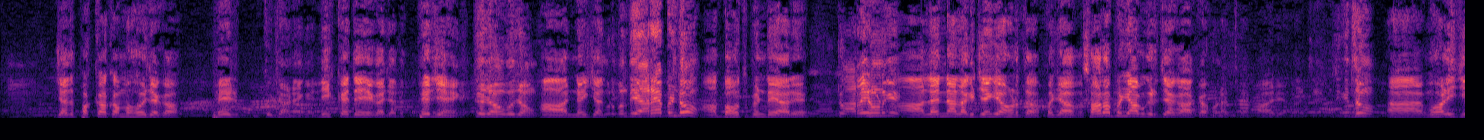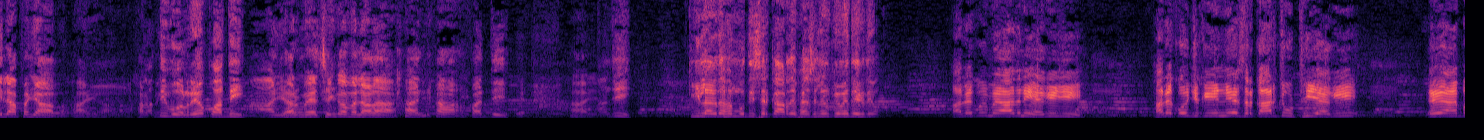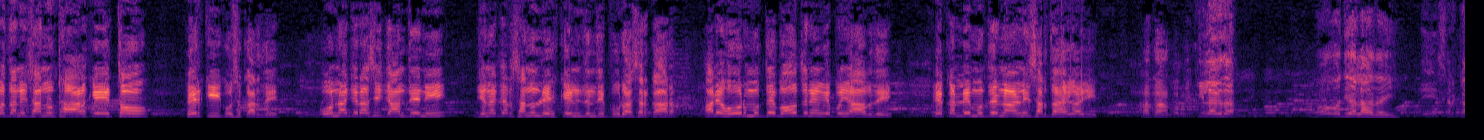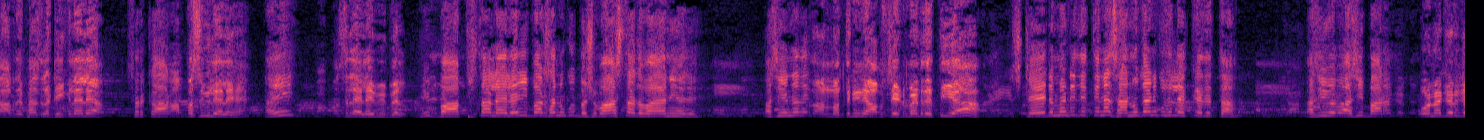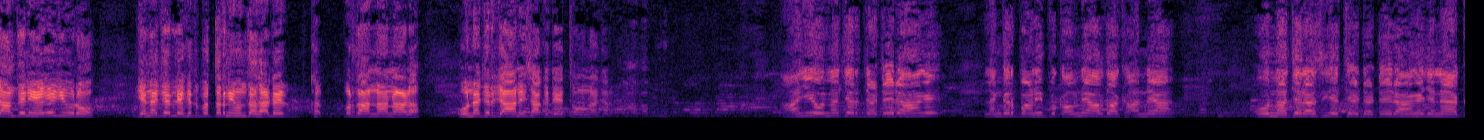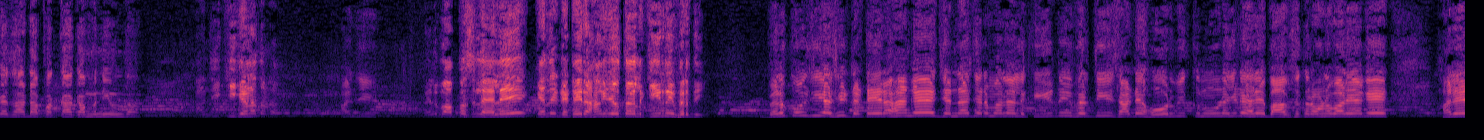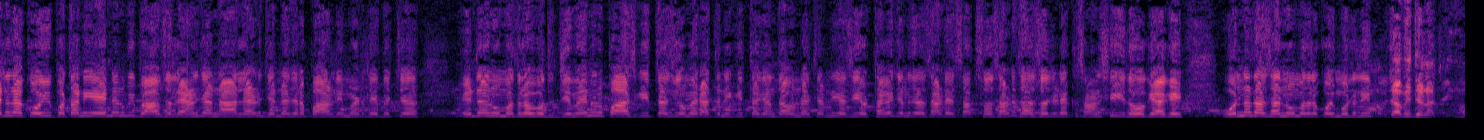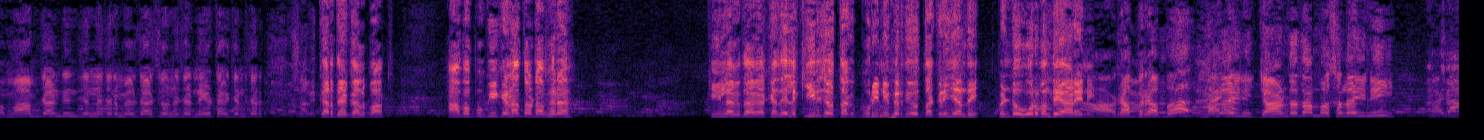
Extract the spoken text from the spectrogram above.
ਜਦ ਪੱਕਾ ਕੰਮ ਹੋ ਜਾਏਗਾ ਫਿਰ ਜਾਣेंगे ਲਿਖ ਕੇ ਦੇਗਾ ਜਦ ਫਿਰ ਜਾਏंगे ਕਿਉਂ ਜਾਓਗੇ ਜਾਓ ਹਾਂ ਨਹੀਂ ਜਾਂਦੇ ਹੋਰ ਬੰਦੇ ਆ ਰਹੇ ਆ ਪਿੰਡੋਂ? ਹਾਂ ਬਹੁਤ ਪਿੰਡੇ ਆ ਰਹੇ ਆ। ਰਹੇ ਹੋਣਗੇ? ਹਾਂ ਲਾਈਨਾਂ ਲੱਗ ਜਾਏਗੀਆਂ ਹੁਣ ਤਾਂ ਪੰਜਾਬ ਸਾਰਾ ਪੰਜਾਬ ਗਿਰ ਜਾਏਗਾ ਆ ਕੇ ਹੁਣ ਇੱਥੇ। ਹਾਂ ਜੀ ਤੁਸੀਂ ਕਿੱਥੋਂ? ਹਾਂ ਮੋਹਾਲੀ ਜ਼ਿਲ੍ਹਾ ਪੰਜਾਬ। ਹਾਂ ਜੀ ਹਾਂ ਹਰ ਪਾਦੀ ਬੋਲ ਰਹੇ ਹੋ ਪਾਦੀ। ਹਾਂ ਜੀ ਹਰਮੇਤ ਸਿੰਘ ਮਲਾਲਾ ਹਾਂ ਜੀ ਹਾਂ ਪਾਦੀ। ਹਾਂ ਜੀ। ਹਾਂਜੀ। ਕੀ ਲੱਗਦਾ ਫਿਰ ਮੋਦੀ ਸਰਕਾਰ ਦੇ ਫੈਸਲੇ ਨੂੰ ਕਿਵੇਂ ਦੇਖਦੇ ਹੋ? ਹਾਲੇ ਕੋਈ ਮਿਆਦ ਨਹੀਂ ਹੈਗੀ ਜੀ। ਹਾਲੇ ਕੋਈ ਯਕੀਨ ਨਹੀਂ ਇਹ ਸਰਕਾਰ ਝੂਠੀ ਹੈਗੀ। ਇਹ ਐ ਪਤਾ ਨਹੀਂ ਸਾਨੂੰ ਠਾਲ ਕੇ ਇੱਥੋਂ ਫਿਰ ਕੀ ਕੁਛ ਕਰਦੇ। ਉਹਨਾਂ ਚਿਰ ਅਸੀਂ ਜਾਂਦੇ ਨਹੀਂ ਜਿੰਨਾ ਚਿਰ ਸਾਨੂੰ ਲਿਖ ਕੇ ਨਹੀਂ ਦਿੰਦੀ ਪੂਰਾ ਸਰਕਾਰ। ਹਾਲੇ ਹੋਰ ਮੁੱਦੇ ਬਹੁਤ ਨੇਗੇ ਪੰਜਾਬ ਦੇ। ਇਹ ਇਕੱਲੇ ਮੁੱਦੇ ਨਾਲ ਨਹੀਂ ਸਰਦਾ ਹੈਗਾ ਜੀ। ਅਗਾਂ ਕਰੋ। ਕੀ ਲੱਗਦਾ? ਬਹੁਤ ਵਧੀਆ ਲੱਗਦਾ ਜੀ। ਨਹੀਂ ਸਰਕਾਰ ਦੇ ਫੈਸਲਾ ਠੀਕ ਲੈ ਲਿਆ? ਸਰਕਾਰ ਵਾਪਸ ਵੀ ਲੈ ਲਏ ਹੈ? ਹੈ? ਵਾਪਸ ਲੈ ਲਏ ਵੀ ਬਿੱਲ? ਨਹੀਂ ਵਾਪਸ ਤਾਂ ਲੈ ਲਿਆ ਜੀ ਪਰ ਸਾਨੂੰ ਕੋਈ ਵਿਸ਼ਵਾਸ ਤਾਂ ਦਵਾਇਆ ਨਹੀਂ ਹਜੇ। ਅਸੀਂ ਇਹਨਾਂ ਦੇ ਪ੍ਰਧਾਨ ਮੰਤਰੀ ਨੇ ਆਪ ਸਟੇਟਮੈਂਟ ਦਿੱਤੀ ਆ। ਸਟੇਟਮੈਂਟ ਹੀ ਦਿੱਤੀ ਨਾ ਸਾਨੂੰ ਤਾਂ ਨਹੀਂ ਕੁਝ ਲਿਖ ਕੇ ਦਿੱਤਾ। ਅਸੀਂ ਅਸੀਂ 12 ਉਹਨਾਂ ਚਿਰ ਜਾਂਦੇ ਨਹੀਂ ਹੈਗੇ ਜੀ ਉਰੋਂ। ਜਿੰਨਾ ਚਿਰ ਲਿਖਤ ਪੱਤਰ ਨਹੀਂ ਹੁੰਦਾ ਸਾਡੇ ਖ- ਪ੍ਰਧਾਨਾਂ ਨਾਲ ਉਹਨਾਂ ਚਿਰ ਜਾ ਨਹੀਂ ਸਕਦੇ ਇੱਥੋਂ ਉਹਨਾਂ ਚਿਰ। ਹਾਂਜੀ ਉਹਨਾਂ ਚਿਰ ਡਟੇ ਰਹਾਂਗੇ। ਲੰਗਰ ਪਾਣੀ ਪਕਾਉਨੇ ਆਪਦਾ ਖਾਣੇ ਆ ਉਹਨਾਂ ਚਿਰ ਅਸੀਂ ਇੱਥੇ ਡਟੇ ਰਹਾਂਗੇ ਜਿੰਨਾ ਇੱਕ ਸਾਡਾ ਪੱਕਾ ਕੰਮ ਨਹੀਂ ਹੁੰਦਾ। ਹਾਂਜੀ ਕੀ ਕਹਿਣਾ ਤੁਹਾਡਾ? ਹਾਂਜੀ। ਬਿੱਲ ਵਾਪਸ ਲੈ ਲਏ ਕਹਿੰਦੇ ਡਟੇ ਰਹਾਂਗੇ ਜਦੋਂ ਤੱਕ ਲਕੀਰ ਨਹੀਂ ਫਿਰਦੀ। ਬਿਲਕੁਲ ਜੀ ਅਸੀਂ ਡਟੇ ਰਹਾਂਗੇ। ਜਿੰਨਾ ਚਿਰ ਮਤਲਬ ਲਕੀਰ ਨਹੀਂ ਫਿਰਦੀ ਸਾਡੇ ਹੋਰ ਵੀ ਕਾਨੂੰਨ ਆ ਜਿਹੜੇ ਹਲੇ ਵਾਪਸ ਕਰਾਉਣ ਵਾਲੇ ਹੈਗੇ। ਹਲੇ ਇਹਨਾਂ ਦਾ ਕੋਈ ਪਤਾ ਨਹੀਂ ਇਹਨਾਂ ਨੂੰ ਵੀ ਵਾਪਸ ਲੈਣ ਜਾਂ ਨਾ ਲੈਣ ਜਿੰਨਾ ਚਿਰ ਪਾਰਲੀਮੈਂਟ ਦੇ ਵਿੱਚ ਇਹਨਾਂ ਨੂੰ ਮਤਲਬ ਜਿਵੇਂ ਇਹਨਾਂ ਨੂੰ ਪਾਸ ਕੀਤਾ ਸੀ ਉਵੇਂ ਰੱਦ ਨਹੀਂ ਕੀਤਾ ਜਾਂਦਾ। ਉਹਨਾਂ ਚਿਰ ਨਹੀਂ ਅਸੀਂ ਉੱਠਾਂਗੇ ਜਿੰਨਾ ਚਿਰ ਸਾਡੇ 700 750 ਜਿਹੜੇ ਕਿਸਾਨ ਸ਼ਹੀਦ ਹੋ ਗਿਆ ਗਏ ਉਹਨਾਂ ਦਾ ਸਾਨੂੰ ਮਤਲਬ ਕੋਈ ਮੁੱਲ ਨਹੀਂ ਜਾ ਵੀ ਦੇਣਾ ਚਾਹੀਦਾ। ਮਾਮ ਜਾਨ ਜਿੰਨਾ ਚਿਰ ਮਿਲਦਾ ਸੀ ਉਹਨਾਂ ਚਿਰ ਨਹੀਂ ਉੱਠਾਂਗੇ ਜਿੰਨਾ ਚਿਰ ਵੀ ਕਰਦੇ ਹਾਂ ਗੱਲਬਾਤ। ਹਾਂ ਬਾਪੂ ਕੀ ਕਹਿਣਾ ਤੁਹਾਡਾ ਫਿਰ? ਕੀ ਲੱਗਦਾ ਹੈਗਾ? ਕਹਿੰਦੇ ਲਕੀਰ ਜਦੋਂ ਤੱਕ ਪੂਰੀ ਨਹੀਂ ਫਿਰਦੀ ਉਦੋਂ ਤੱਕ ਨਹੀਂ ਜਾਂਦੇ। ਪਿੰਡੋਂ ਹੋਰ ਬੰਦੇ ਆ ਰਹੇ ਨੇ। ਰੱਬ ਰੱਬ। ਮੈਂ ਹੀ ਨਹੀਂ ਜਾਣ ਦਾ ਤਾਂ ਮਸਲਾ ਹੀ ਨਹੀਂ।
